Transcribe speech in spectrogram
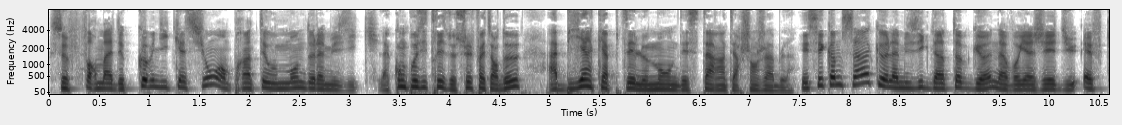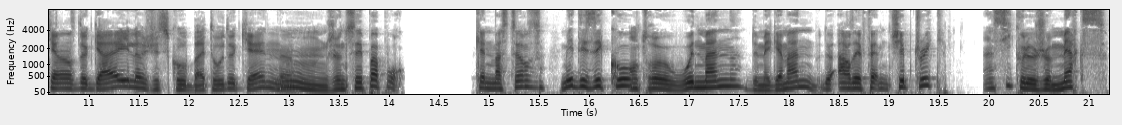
ce format de communication emprunté au monde de la musique. La compositrice de Street Fighter 2 a bien capté le monde des stars interchangeables. Et c'est comme ça que la musique d'un Top Gun a voyagé du F-15 de Guile jusqu'au bateau de Ken. Hmm, je ne sais pas pour Ken Masters, met des échos entre Woodman de Megaman, de Hard FM Chip Trick, ainsi que le jeu Merx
